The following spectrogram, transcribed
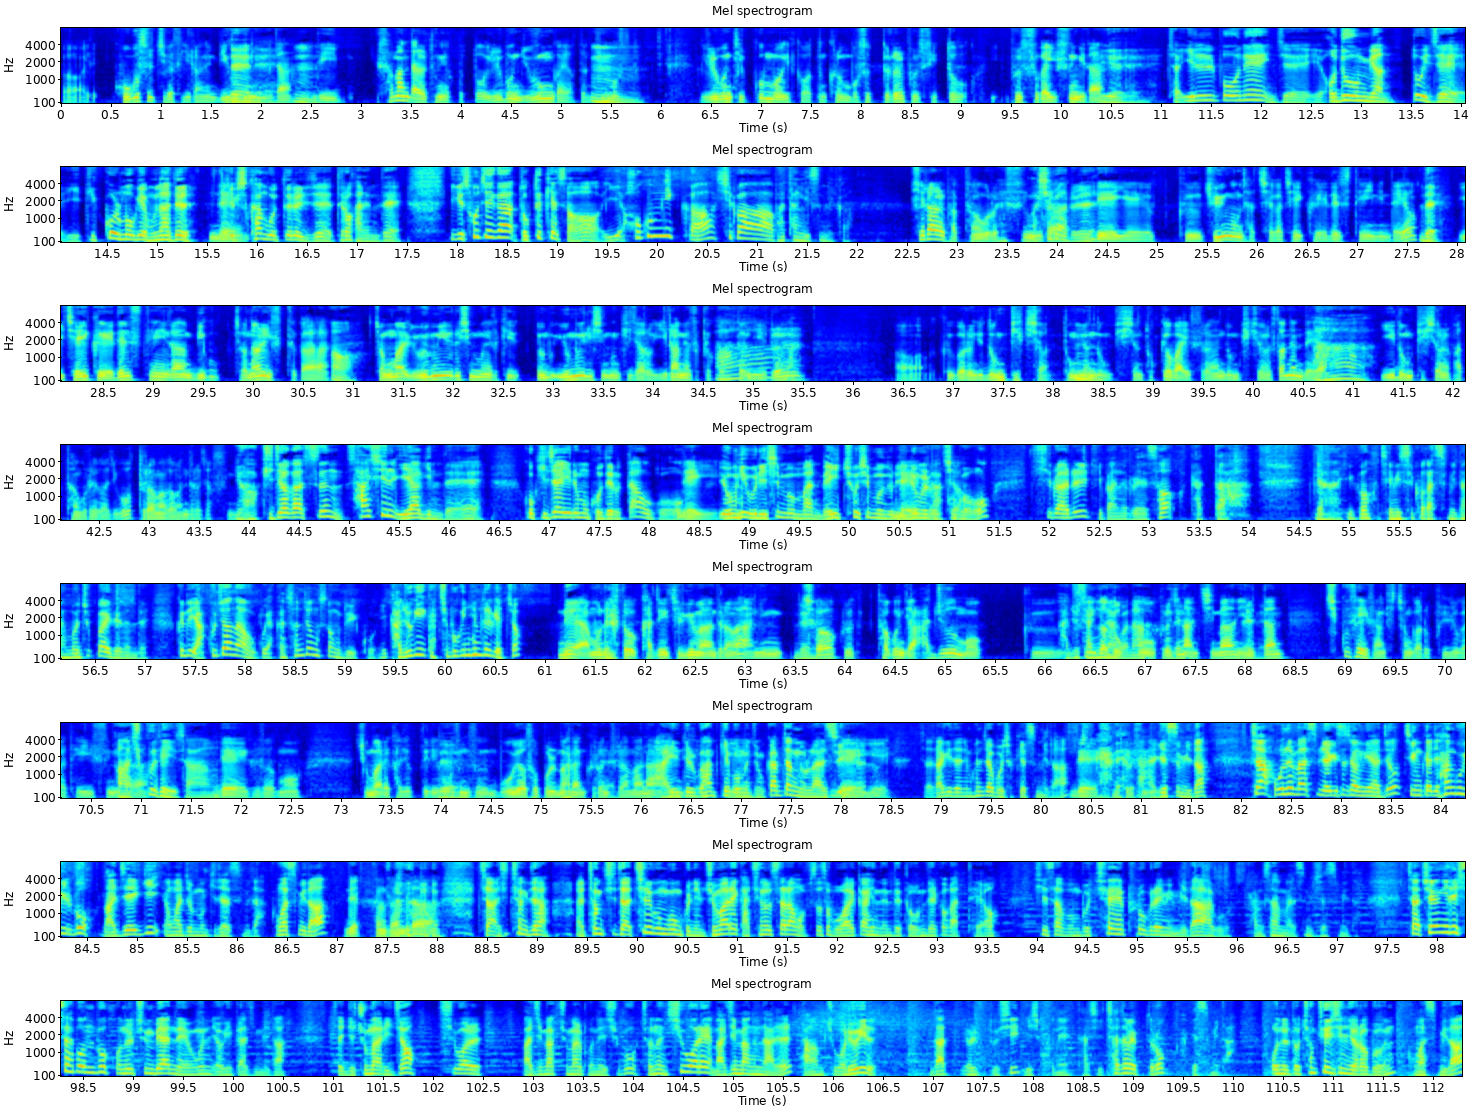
어, 고급 술집에서 일하는 미국인입니다. 네네. 음. 근데 이 사만다를 통해 서또 일본 유흥가의 어떤 뒷모습, 음. 일본 뒷골목의 어떤 그런 모습들을 볼 수 있도 볼 수가 있습니다. 예. 자, 일본의 이제 어두운 면, 또 이제 이 뒷골목의 문화들, 네. 깊숙한 곳들을 이제 들어가는데 이게 소재가 독특해서 이게 허구입니까? 실화 바탕이 있습니까? 실화를 바탕으로 했습니다. 아, 실화를? 네, 예. 그 주인공 자체가 제이크 에델스테인인데요. 네. 이 제이크 에델스테인이라는 미국 저널리스트가 어. 정말 요미우리 신문에서 기, 요미우리 신문 기자로 일하면서 겪었던 아. 일을 어 그거를 이제 논픽션, 동명 음. 논픽션, 도쿄 바이스라는 논픽션을 썼는데요. 아. 이 논픽션을 바탕으로 해가지고 드라마가 만들어졌습니다. 야, 기자가 쓴 사실 이야기인데 그 기자 이름은 그대로 따오고 네. 요미우리 신문만 메이초 신문으로 네, 이름을 그렇죠. 바꾸고 실화를 기반으로 해서 갔다. 야, 이거 재밌을 것 같습니다. 한번 쭉 봐야 되는데. 근데 야쿠자 나오고 약간 선정성도 있고 이 가족이 같이 보긴 힘들겠죠? 네, 아무래도 가족이 즐길 만한 드라마 아닌 네. 죠 그렇다고 이제 아주 뭐그 아주 잔인하거나. 높고 그러진 네. 않지만 네네. 일단 19세 이상 시청가로 분류가 돼 있습니다. 아, 19세 이상. 네, 그래서 뭐 주말에 가족들이 네. 오순순 모여서 볼 만한 그런 네. 드라마는. 아이들과 함께 보면 예. 좀 깜짝 놀랄 수 네, 있는. 예. 자, 라 기자님 혼자 보셨겠습니다. 네, 네, 그렇습니다. 알겠습니다. 자, 오늘 말씀 여기서 정리하죠. 지금까지 한국일보 라재기 영화 전문 기자였습니다. 고맙습니다. 네, 감사합니다. 자, 시청자, 아, 청취자 7009님, 주말에 같이 놀 사람 없어서 뭐 할까 했는데 도움될 것 같아요. 시사본부 최애 프로그램입니다. 하고 감사한 말씀 주셨습니다. 자, 최영일의 시사본부 오늘 준비한 내용은 여기까지입니다. 자, 이제 주말이죠. 10월 마지막 주말 보내시고 저는 10월의 마지막 날 다음 주 월요일 낮 12시 20분에 다시 찾아뵙도록 하겠습니다. 오늘도 청취해주신 여러분 고맙습니다.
